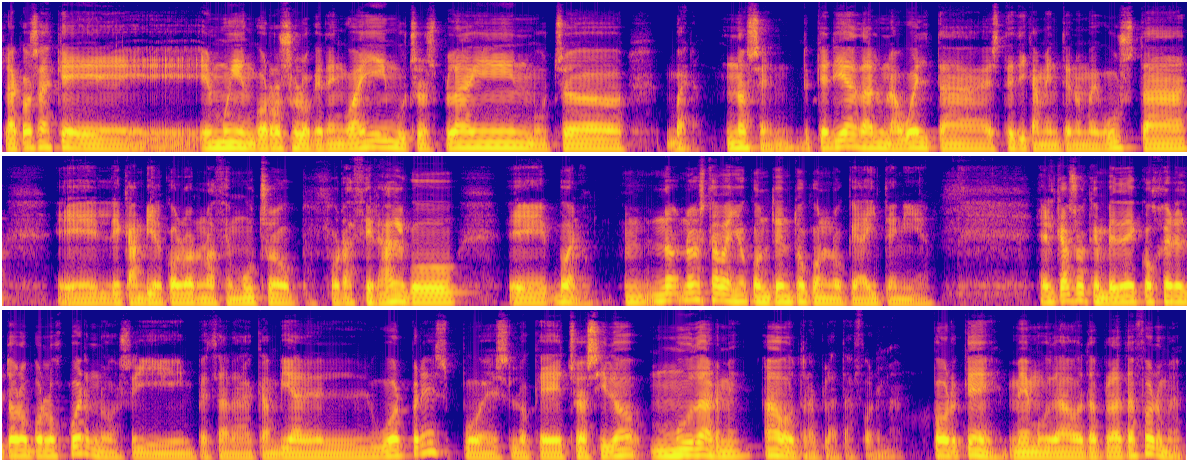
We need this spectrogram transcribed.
La cosa es que es muy engorroso lo que tengo ahí, muchos plugins, mucho... Bueno, no sé, quería darle una vuelta, estéticamente no me gusta, eh, le cambié el color no hace mucho por hacer algo, eh, bueno, no, no estaba yo contento con lo que ahí tenía. El caso es que en vez de coger el toro por los cuernos y empezar a cambiar el WordPress, pues lo que he hecho ha sido mudarme a otra plataforma. ¿Por qué me he mudado a otra plataforma?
